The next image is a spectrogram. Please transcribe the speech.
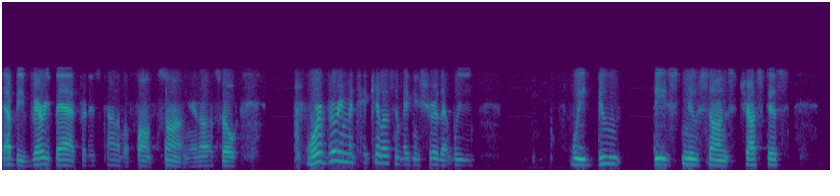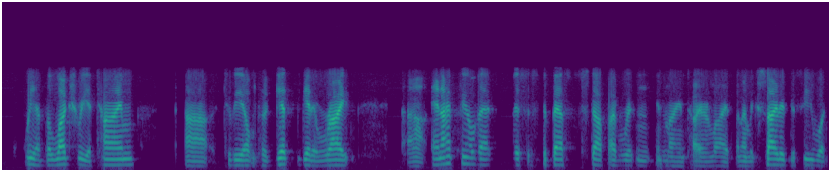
that'd be very bad for this kind of a funk song, you know. So we're very meticulous in making sure that we we do these new songs justice. We have the luxury of time uh, to be able to get get it right, uh, and I feel that this is the best stuff I've written in my entire life, and I'm excited to see what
